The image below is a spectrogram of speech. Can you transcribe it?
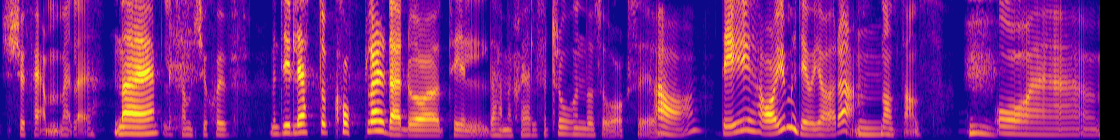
25 eller Nej, liksom 27. men det är lätt att koppla det där då till det här med självförtroende och så också. ju. Ja, det har ju med det att göra Mm. någonstans. Och eh,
